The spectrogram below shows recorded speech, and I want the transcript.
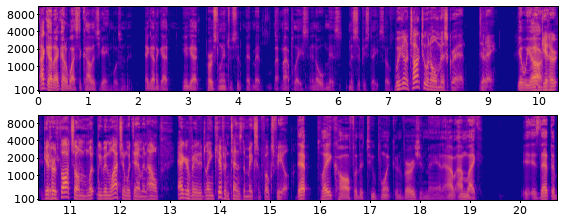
I got I got to watch the college game, wasn't it? I got to got you got personal interest at, at, my place in Ole Miss, Mississippi State. So we're going to talk to an Ole Miss grad today. yeah, we and are. get her get her thoughts on what we've been watching with them and how aggravated Lane Kiffin tends to make some folks feel. that play call for the two point conversion, man. I, I'm like, is that the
